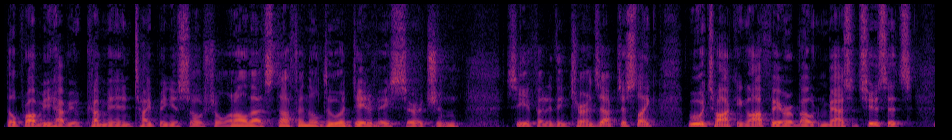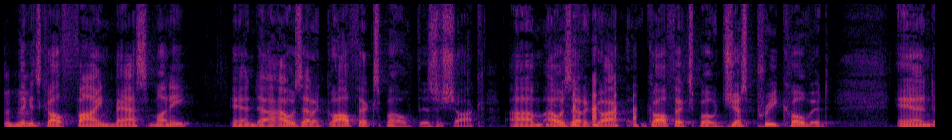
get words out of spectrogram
They'll probably have you come in, type in your social and all that stuff, and they'll do a database search and see if anything turns up. Just like we were talking off air about in Massachusetts, I think it's called Find Mass Money. And uh, I was at a golf expo. There's a shock. Um, I was at a go- golf expo just pre COVID. And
